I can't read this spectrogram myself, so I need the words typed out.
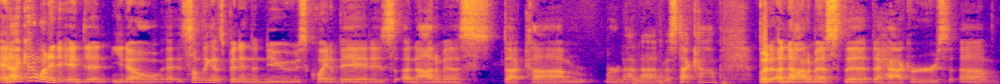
and I kind of wanted to end in, you know, something that's been in the news quite a bit is anonymous.com or not anonymous.com, but anonymous, the, the hackers, um,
